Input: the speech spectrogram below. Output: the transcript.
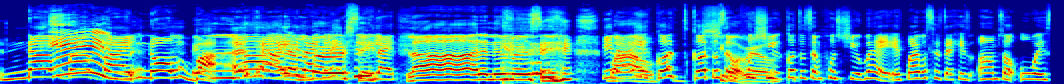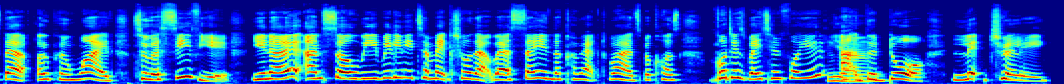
number in. by number. Lord okay, like mercy. literally, like Lord and his mercy. you wow. know, God, God doesn't got push real. you. God doesn't push you away. The Bible says that His arms are always there, open wide to receive you. You know, and so we really need to make sure that we're saying the correct words because God is waiting for you Yeah. at the door, literally.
